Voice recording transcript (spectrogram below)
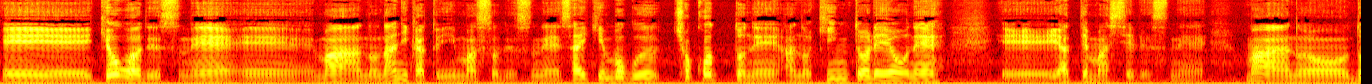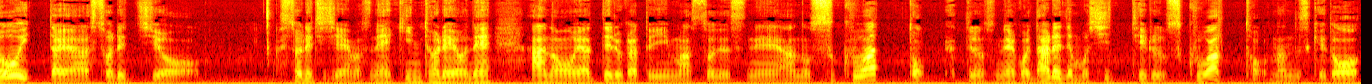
えー、今日はですね、えー、まあ、あの、何かと言いますとですね、最近僕、ちょこっとね、あの、筋トレをね、えー、やってましてですね、まあ、あの、どういったストレッチをストレッチ違いますね。筋トレをね、あの、やってるかと言いますとですね、あの、スクワットやってるんですね。これ誰でも知ってるスクワットなんですけど、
